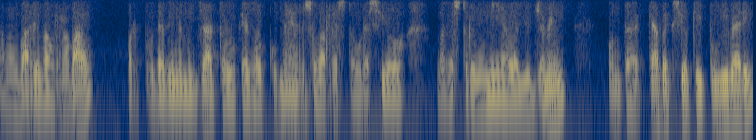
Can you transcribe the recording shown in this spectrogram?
en el barri del Raval per poder dinamitzar tot el que és el comerç, la restauració, la gastronomia, l'allotjament, on cada acció que hi pugui haver-hi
